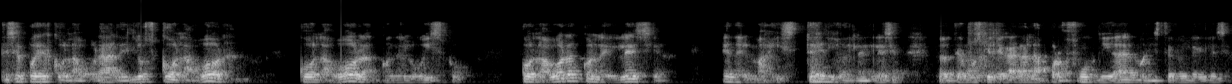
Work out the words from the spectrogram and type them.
Ese puede colaborar, ellos colaboran, colaboran con el obispo, colaboran con la iglesia, en el magisterio de la iglesia, pero tenemos que llegar a la profundidad del magisterio de la iglesia,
